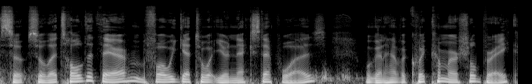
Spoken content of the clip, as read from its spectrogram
So, so let's hold it there before we get to what your next step was. We're going to have a quick commercial break.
